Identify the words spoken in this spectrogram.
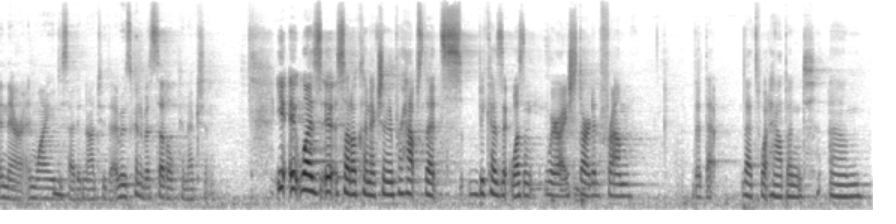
in there, and why you decided not to. That it was kind of a subtle connection. Yeah, it was a subtle connection, and perhaps that's because it wasn't where I started from. That that that's what happened. Um,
